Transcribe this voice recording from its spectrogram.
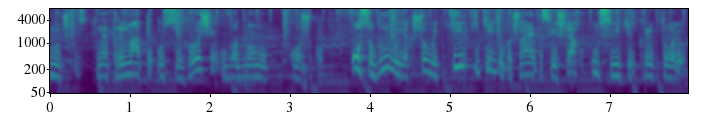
гнучкість, не тримати усі гроші в одному кошику. Особливо, якщо ви тільки-тільки починаєте свій шлях у світі криптовалют.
